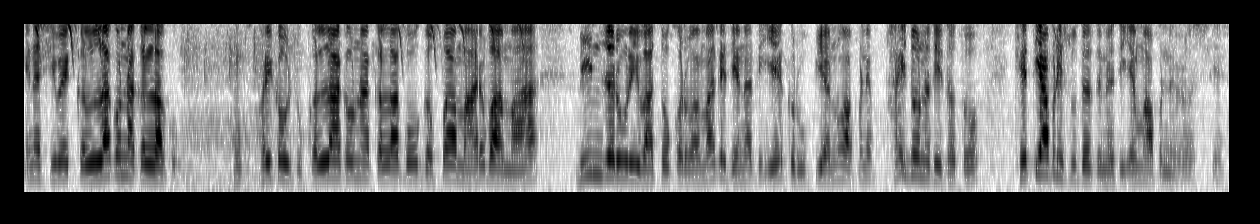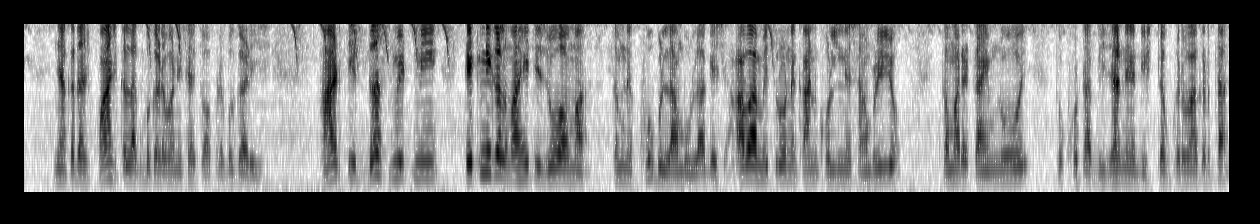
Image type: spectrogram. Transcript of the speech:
એના સિવાય કલાકોના કલાકો, હું ફરી કહું છું, કલાકોના કલાકો ગપ્પા મારવામાં, બિનજરૂરી વાતો કરવામાં કે જેનાથી એક રૂપિયાનો આપણે ફાયદો નથી થતો, ખેતી આપણી સુધરતી નથી, એમાં આપણને રસ છે. ત્યાં કદાચ પાંચ કલાક બગાડવાની થાય તો આપણે બગાડીએ આઠથી દસ મિનિટની ટેકનિકલ માહિતી જોવામાં તમને ખૂબ લાંબુ લાગે છે. આવા મિત્રોને કાન ખોલીને સાંભળી લો. તમારે ટાઈમ ન હોય તો ખોટા બીજાને ડિસ્ટર્બ કરવા કરતાં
